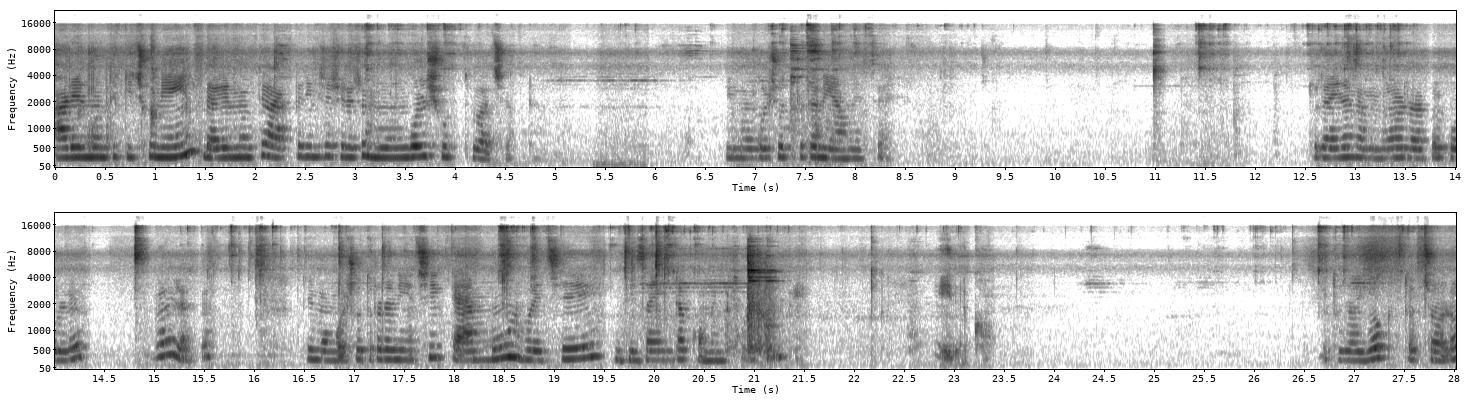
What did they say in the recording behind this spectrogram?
আর এর মধ্যে কিছু নেই। ব্যাগের মধ্যে আর একটা জিনিস সেটা হচ্ছে মঙ্গলসূত্র আছে একটা। এই মঙ্গলসূত্রটা নেওয়া হয়েছে। তো জানি না কেমন ভালো তারপর করলে ভালোই লাগবে। তো মঙ্গলসূত্রটা নিয়েছি। কেমন হয়েছে? ডিজাইনটা কমেন্ট করে বলবে। এই দেখো। তো যাই হোক, তো চলো,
